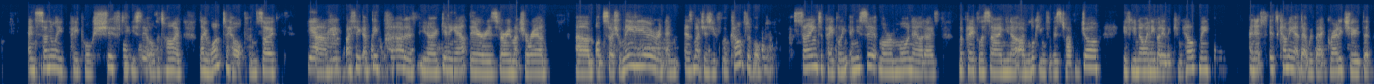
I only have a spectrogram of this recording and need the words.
and suddenly people shift you, you, see it all the time they want to help and so yeah. Um, i think a big part of you know getting out there is very much around um, on social media and, and as much as you feel comfortable saying to people and you see it more and more nowadays where people are saying you know i'm looking for this type of job. If you know anybody that can help me. And it's it's coming at that with that gratitude that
